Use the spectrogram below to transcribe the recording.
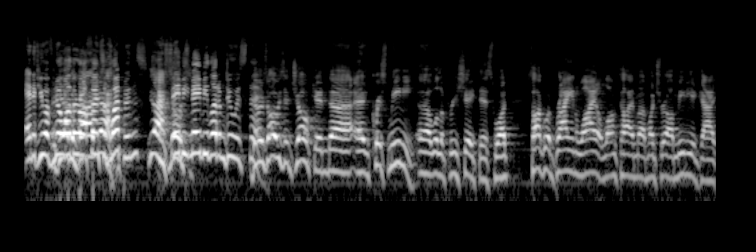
And if you have If no a other guy- offensive yeah. weapons, yeah, so maybe maybe let him do his thing. There's always a joke, and uh, and Chris Meaney uh, will appreciate this one. Let's talk about Brian Wilde, longtime uh, Montreal media guy,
